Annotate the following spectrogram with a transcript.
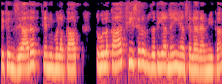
لیکن زیارت یعنی ملاقات، تو ملاقات ہی صرف ذریعہ نہیں ہے صلاح رحمی کا۔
